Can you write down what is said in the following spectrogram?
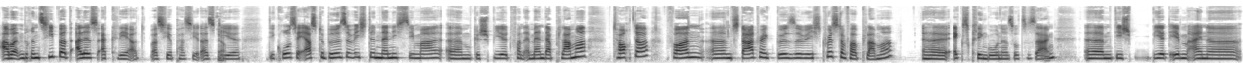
Aber im Prinzip wird alles erklärt, was hier passiert. Also ja. die die große erste Bösewichtin, nenne ich sie mal, ähm, gespielt von Amanda Plummer, Tochter von ähm, Star Trek Bösewicht Christopher Plummer, äh, Ex-Klingone sozusagen. Ähm, die spielt eben eine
